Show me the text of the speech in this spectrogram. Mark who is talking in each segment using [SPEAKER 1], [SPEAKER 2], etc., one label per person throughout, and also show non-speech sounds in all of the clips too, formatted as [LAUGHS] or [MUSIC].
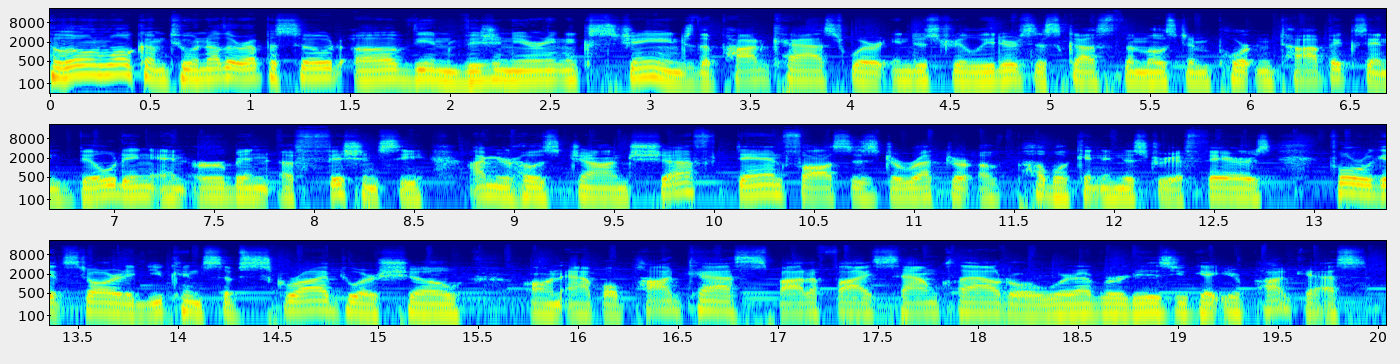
[SPEAKER 1] Hello and welcome to another episode of the Envisioneering Exchange, the podcast where industry leaders discuss the most important topics in building and urban efficiency. I'm your host, John Sheff. Danfoss is Director of Public and Industry Affairs. Before we get started, you can subscribe to our show on Apple Podcasts, Spotify, SoundCloud, or wherever it is you get your podcasts.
